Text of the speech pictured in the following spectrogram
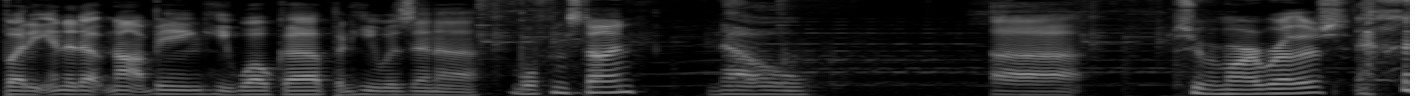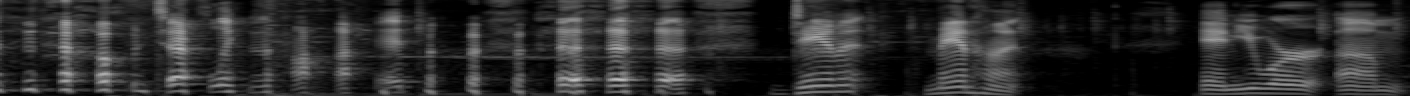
but he ended up not being. He woke up and he was in a Wolfenstein, no. Uh, Super Mario Brothers. no, definitely not. Damn it, Manhunt. And you were um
